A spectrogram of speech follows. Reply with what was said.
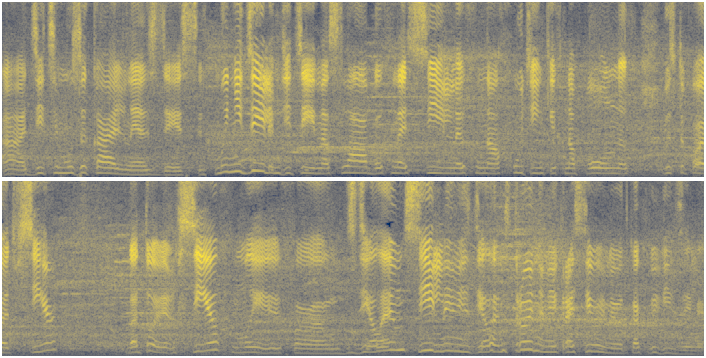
А, дети музыкальные здесь. Мы не делим детей на слабых, на сильных, на худеньких, на полных. Выступают все готовим всех, мы их э, сделаем сильными, сделаем стройными и красивыми, вот как вы видели.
